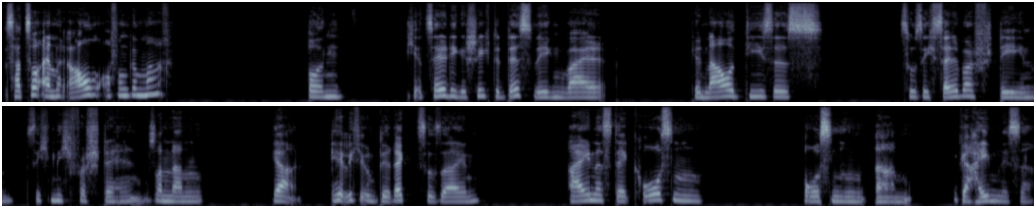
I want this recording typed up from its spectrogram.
es hat so einen Raum offen gemacht. Und ich erzähle die Geschichte deswegen, weil genau dieses zu sich selber stehen, sich nicht verstellen, sondern ja, ehrlich und direkt zu sein, eines der großen, großen ähm, Geheimnisse.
